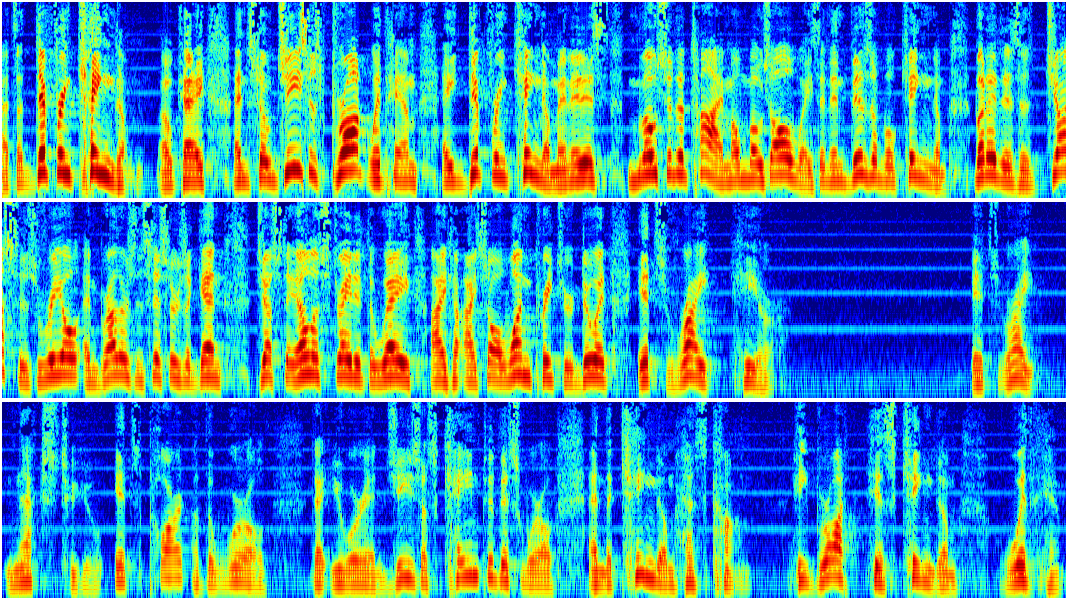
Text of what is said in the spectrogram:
That's a different kingdom, okay? And so Jesus brought with him a different kingdom, and it is most of the time, oh, almost always, an invisible kingdom. But it is just as real, and brothers and sisters, again, just to illustrate it the way I, I saw one preacher do it, it's right here. It's right next to you. It's part of the world that you were in. Jesus came to this world, and the kingdom has come. He brought his kingdom with him.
